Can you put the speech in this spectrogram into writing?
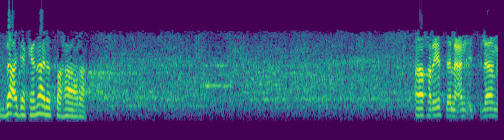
بعد كمال الطهارة آخر يسأل عن إسلام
